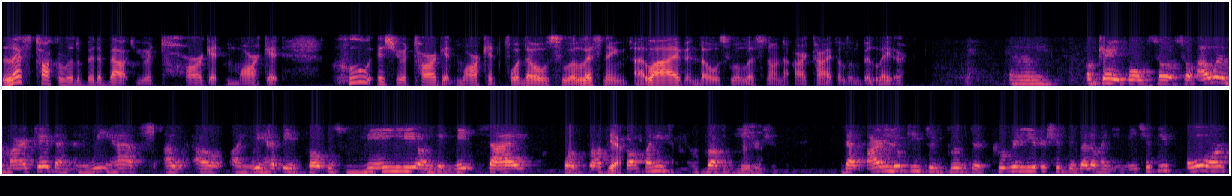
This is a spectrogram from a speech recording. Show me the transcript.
let's talk a little bit about your target market. Who is your target market for those who are listening live and those who are listening on the archive a little bit later? Um, okay, Paul. So, so our market, and, and we have our, our, and we have been focused mainly on the mid-sized for-profit yeah. companies and non-profit leadership that are looking to improve their current leadership development initiative, or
